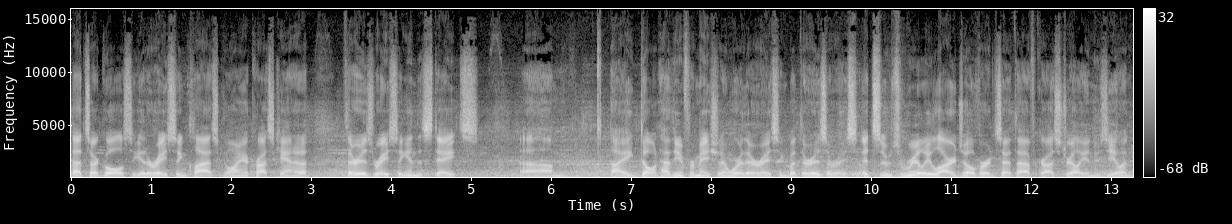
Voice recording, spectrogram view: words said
That's our goal is to get a racing class going across Canada. There is racing in the States. Um, I don't have the information on where they're racing, but there is a race. It's, it's really large over in South Africa, Australia, New Zealand.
